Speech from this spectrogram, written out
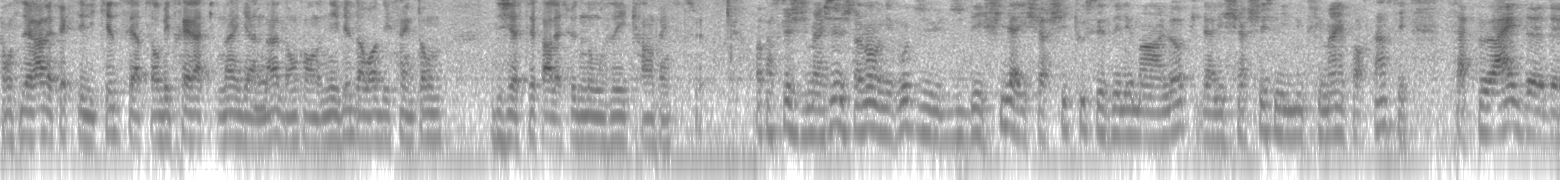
considérant le fait que c'est liquide, c'est absorbé très rapidement également, donc on évite d'avoir des symptômes digestif par la suite, nausées, crampes, ainsi de suite. parce que j'imagine justement au niveau du, défi d'aller chercher tous ces éléments-là, puis d'aller chercher les nutriments importants, ça peut être de,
